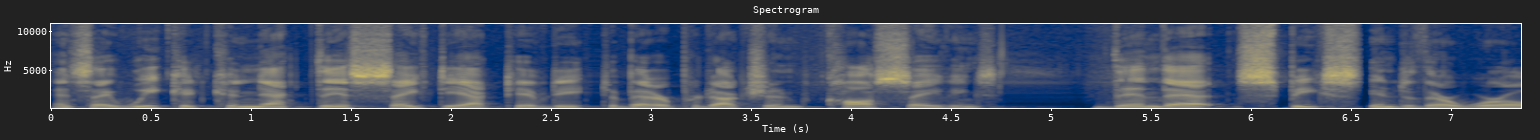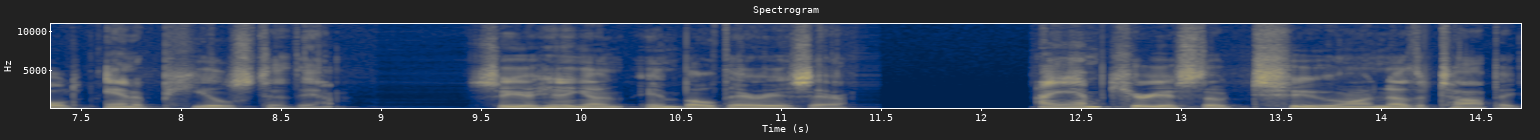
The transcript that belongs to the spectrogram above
and say we could connect this safety activity to better production cost savings, then that speaks into their world and appeals to them. So you're hitting on in both areas there. I am curious, though, too, on another topic.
